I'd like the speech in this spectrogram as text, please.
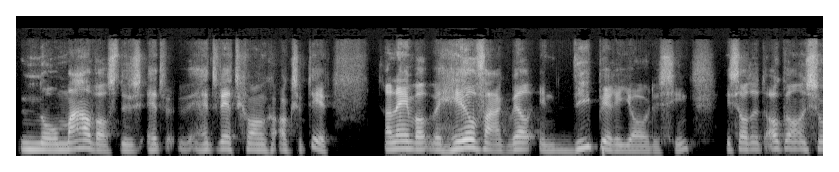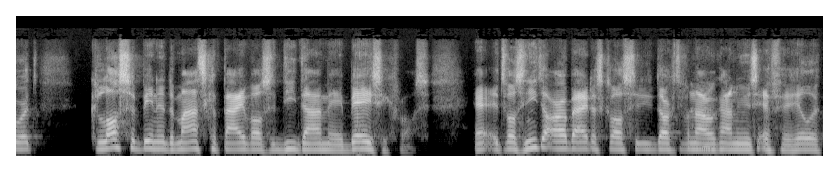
normaal was. Dus het, het werd gewoon geaccepteerd. Alleen wat we heel vaak wel in die periode zien, is dat het ook wel een soort klasse binnen de maatschappij was die daarmee bezig was. Het was niet de arbeidersklasse die dachten van nou we gaan nu eens even hele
